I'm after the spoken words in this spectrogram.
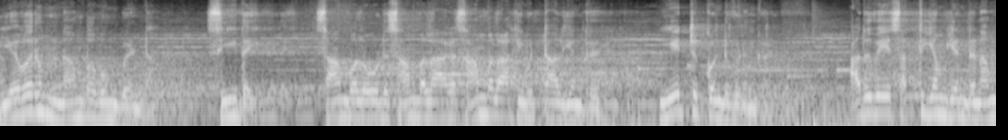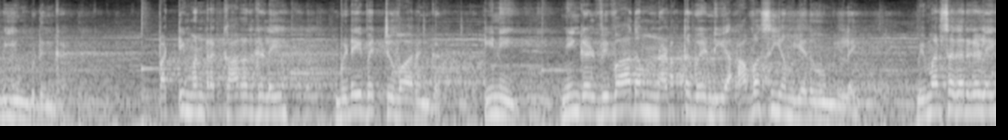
எவரும் நம்பவும் வேண்டாம். சீதை சாம்பலோடு சாம்பலாக சாம்பலாகி விட்டாள் என்று ஏற்றுக்கொண்டு விடுங்கள். அதுவே சத்தியம் என்று நம்பியும் விடுங்கள். பட்டிமன்றக்காரர்களே விடைபெற்று வாருங்கள். இனி நீங்கள் விவாதம் நடத்த வேண்டிய அவசியம் எதுவும் இல்லை. விமர்சகர்களே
